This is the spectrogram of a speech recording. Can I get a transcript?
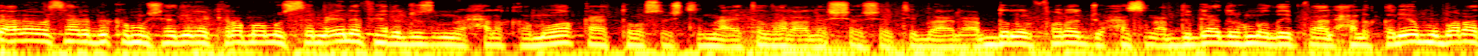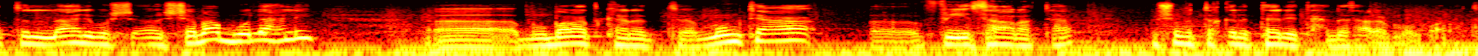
أهلا وسهلا بكم مشاهدينا الكرام ومستمعينا في هذا الجزء من الحلقة مواقع التواصل الاجتماعي تظهر على الشاشة تباعا عبد الله الفرج وحسن عبد القادر هم ضيفاء الحلقة. اليوم مباراة الأهلي والشباب والأهلي آه، مباراة كانت ممتعة آه، في إثارتها. نشوف التقرير التالي يتحدث عن المباراة.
